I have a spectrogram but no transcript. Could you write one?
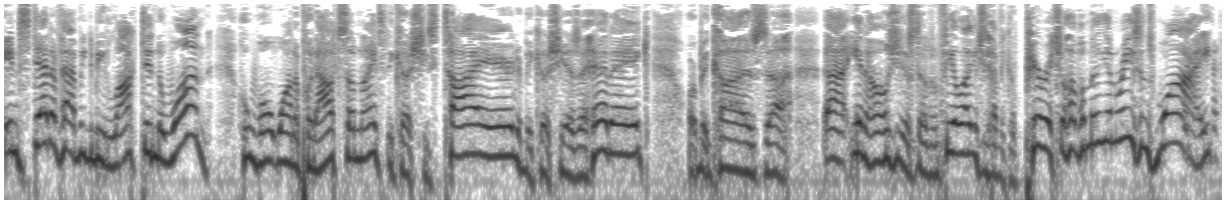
Instead of having to be locked into one who won't want to put out some nights because she's tired or because she has a headache or because, uh, uh, you know, she just doesn't feel like it. She's having her period. She'll have a million reasons why.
